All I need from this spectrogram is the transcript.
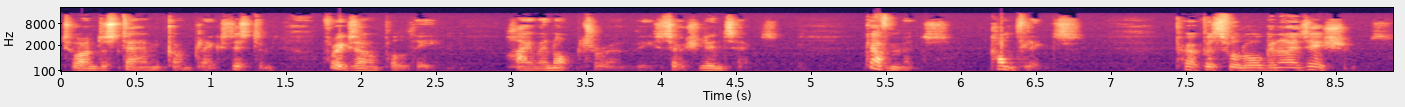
to understand complex systems. For example, the Hymenoptera, the social insects, governments, conflicts, purposeful organizations,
